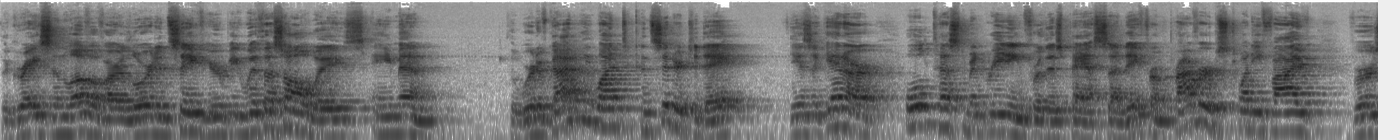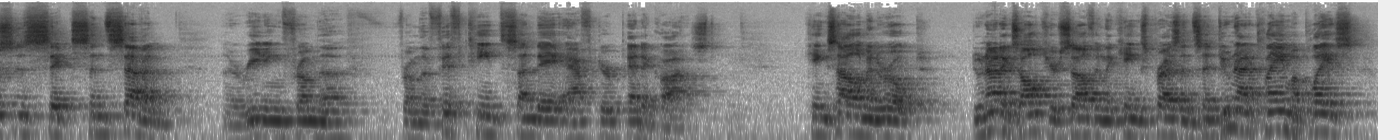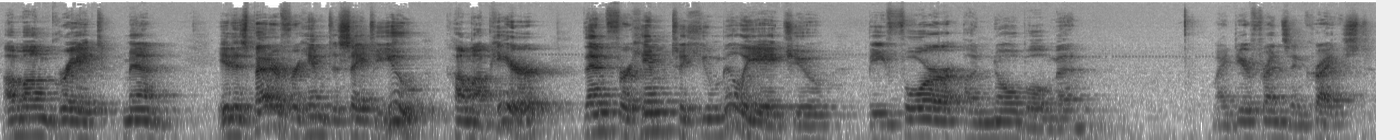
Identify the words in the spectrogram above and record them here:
The grace and love of our Lord and Savior be with us always. Amen. The Word of God we want to consider today is again our Old Testament reading for this past Sunday from Proverbs 25, verses 6 and 7. A reading from the, from the 15th Sunday after Pentecost. King Solomon wrote, Do not exalt yourself in the king's presence, and do not claim a place among great men. It is better for him to say to you, Come up here, than for him to humiliate you before a nobleman. My dear friends in Christ,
